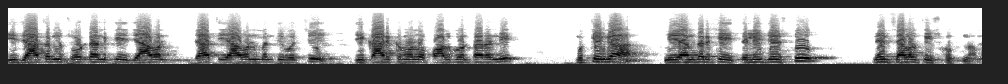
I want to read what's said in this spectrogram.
ఈ జాతరను చూడడానికి యావన్ జాతి యావన్ మంది వచ్చి ఈ కార్యక్రమంలో పాల్గొంటారని ముఖ్యంగా మీ అందరికీ తెలియజేస్తూ నేను సెలవు తీసుకుంటున్నాను.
